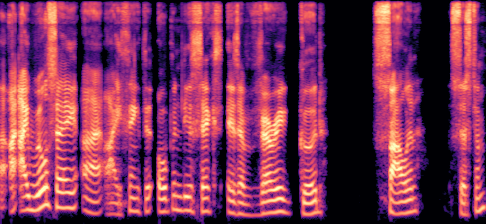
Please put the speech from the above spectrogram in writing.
I, I will say uh, I think that OpenD6 is a very good, solid system.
